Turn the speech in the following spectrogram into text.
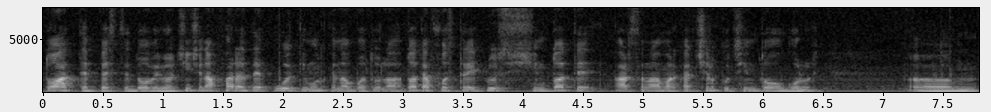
toate peste 2,5, în afară de ultimul, când au bătut la... Toate au fost 3+, plus și în toate Arsenal a marcat cel puțin 2 goluri. Um,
